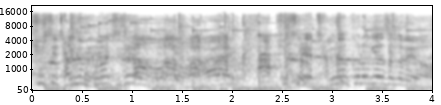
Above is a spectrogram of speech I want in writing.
키씨 장난 그만 치세요. 아, 키씨가 장난꾸러기여서 그래요.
